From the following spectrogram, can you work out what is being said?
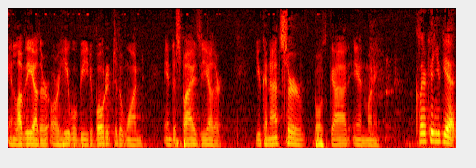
and love the other, or he will be devoted to the one and despise the other. You cannot serve both God and money. Clear can you get?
